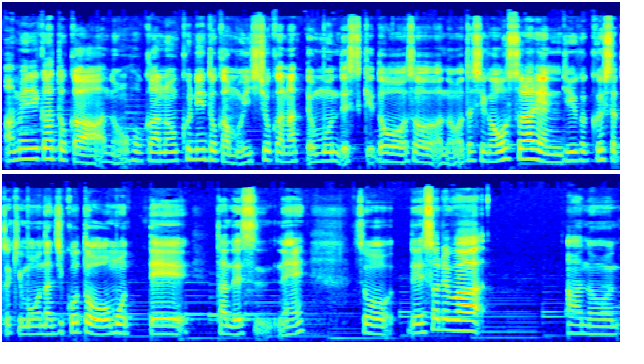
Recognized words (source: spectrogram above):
アメリカとかあの他の国とかも一緒かなって思うんですけどそうあの私がオーストラリアに留学した時も同じことを思ってたんですね。そうでそれはあの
